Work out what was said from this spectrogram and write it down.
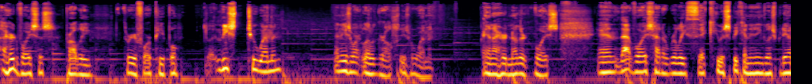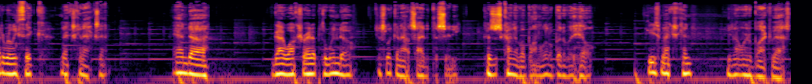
I heard voices, probably three or four people, at least two women. And these weren't little girls, these were women and I heard another voice, and that voice had a really thick. He was speaking in English, but he had a really thick Mexican accent. And uh, a guy walks right up the window, just looking outside at the city, because it's kind of up on a little bit of a hill. He's Mexican. He's not wearing a black vest.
